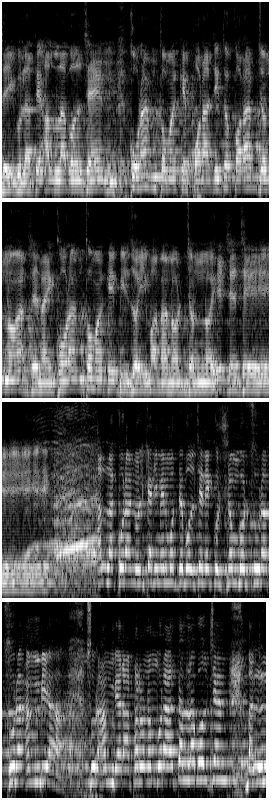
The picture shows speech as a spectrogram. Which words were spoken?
যেইগুলাতে আল্লাহ বলছেন, কোরআন তোমাকে পরাজিত করার জন্য আসে নাই, কোরআন তোমাকে বিজয়ী বানানোর জন্য এসেছে। আল্লাহ কোরআনুল কারিমের মধ্যে বলছেন, একুশ নম্বর সুরা সুরা আম্বিয়া। সুরা আম্বিয়ার আঠারো নম্বর আয়াত আল্লাহ বলছেন বাতিল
